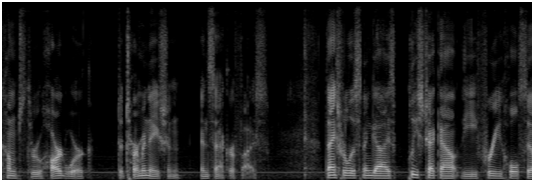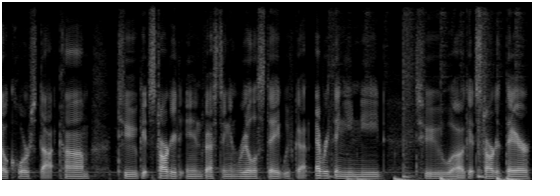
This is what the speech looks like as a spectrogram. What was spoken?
comes through hard work, determination, and sacrifice. Thanks for listening, guys. Please check out the free wholesalecourse.com to get started in investing in real estate. We've got everything you need to uh, get started there.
